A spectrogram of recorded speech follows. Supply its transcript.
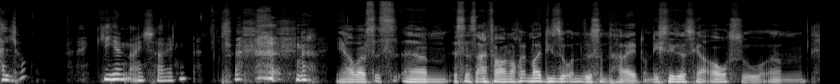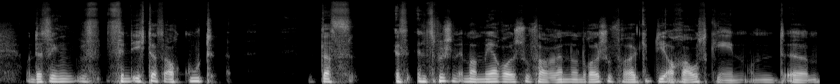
hallo? Gehirn einschalten. Ne? ja, aber es ist, ähm, es ist einfach auch noch immer diese Unwissenheit und ich sehe das ja auch so. Ähm, und deswegen finde ich das auch gut, dass es inzwischen immer mehr Rollstuhlfahrerinnen und Rollstuhlfahrer gibt, die auch rausgehen und ähm,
